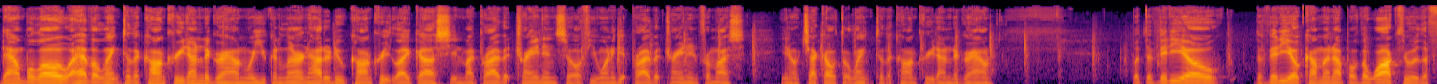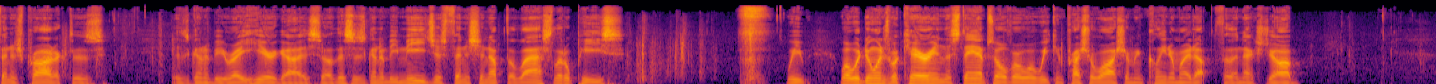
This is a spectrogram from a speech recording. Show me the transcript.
down below, I have a link to the Concrete Underground where you can learn how to do concrete like us in my private training. So if you want to get private training from us, you know, check out the link to the Concrete Underground. But the video, the video coming up of the walkthrough of the finished product is is going to be right here, guys. So this is going to be me just finishing up the last little piece. We What we're doing is we're carrying the stamps over where we can pressure wash them and clean them right up for the next job.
